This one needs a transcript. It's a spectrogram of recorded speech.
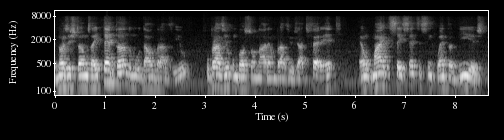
Nós estamos aí tentando mudar o Brasil. O Brasil com Bolsonaro é um Brasil já diferente. É um, mais de 650 dias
